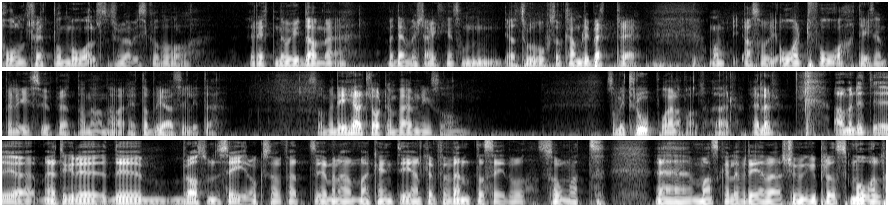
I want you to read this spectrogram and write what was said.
12-13 mål så tror jag vi ska vara rätt nöjda med, med den förstärkningen som jag tror också kan bli bättre om man, alltså i år två till exempel i Superettan när han har etablerat sig lite. Så, men det är helt klart en värvning som, som vi tror på i alla fall. Här. Eller? Ja men det gör jag. Men jag tycker det, det är bra som du säger också, för att jag menar, man kan inte egentligen förvänta sig då som att eh, man ska leverera 20 plus mål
